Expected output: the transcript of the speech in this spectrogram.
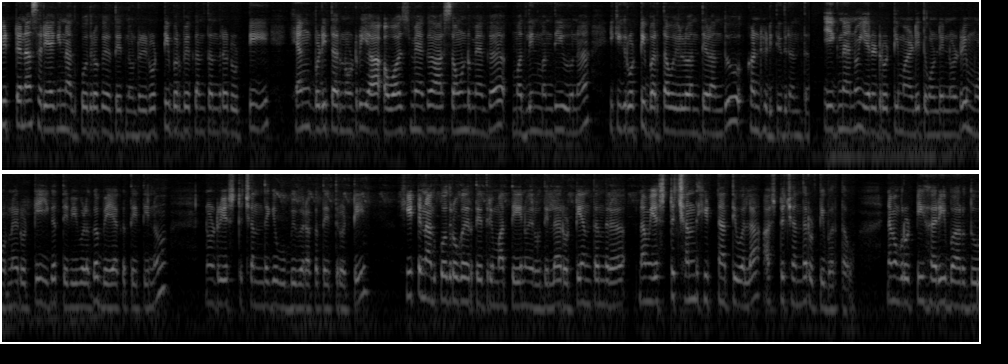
ಹಿಟ್ಟನ್ನು ಸರಿಯಾಗಿ ನದ್ಕೋದ್ರಾಗ ಇರ್ತೈತೆ ನೋಡ್ರಿ. ರೊಟ್ಟಿ ಬರ್ಬೇಕಂತಂದ್ರೆ ರೊಟ್ಟಿ ಹೆಂಗೆ ಬಡಿತಾರೆ ನೋಡ್ರಿ. ಆ ಅವಾಜ್ ಮ್ಯಾಗ, ಆ ಸೌಂಡ್ ಮ್ಯಾಗ ಮೊದ್ಲಿನ ಮಂದಿ ಇವನ್ನ ಈಕಿಗೆ ರೊಟ್ಟಿ ಬರ್ತಾವೋ ಇಲ್ಲೋ ಅಂತೇಳಿ ಅಂದು ಕಂಡು ಹಿಡಿತಿದ್ರಂತ. ಈಗ ನಾನು ಎರಡು ರೊಟ್ಟಿ ಮಾಡಿ ತೊಗೊಂಡೇನಿ ನೋಡ್ರಿ. ಮೂರನೇ ರೊಟ್ಟಿ ಈಗ ತೆವಿ ಒಳಗೆ ಬೇಯಾಕತೈತಿನು ನೋಡ್ರಿ ಎಷ್ಟು ಚಂದಾಗಿ ಉಬ್ಬಿ ಬರಾಕತೈತಿ ರೊಟ್ಟಿ. ಹಿಟ್ಟು ನದ್ಕೋದ್ರೋಗ ಇರ್ತೈತ್ರಿ, ಮತ್ತೇನು ಇರೋದಿಲ್ಲ. ರೊಟ್ಟಿ ಅಂತಂದ್ರೆ ನಾವು ಎಷ್ಟು ಚಂದ ಹಿಟ್ಟು ನಾತೀವಲ್ಲ ಅಷ್ಟು ಚಂದ ರೊಟ್ಟಿ ಬರ್ತಾವೆ. ನಮಗೆ ರೊಟ್ಟಿ ಹರಿಬಾರ್ದು,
